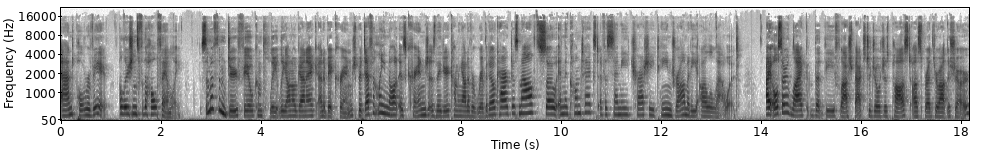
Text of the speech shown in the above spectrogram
and Paul Revere. Allusions for the whole family. Some of them do feel completely unorganic and a bit cringe, but definitely not as cringe as they do coming out of a Riverdale character's mouth, so in the context of a semi trashy teen dramedy, I'll allow it. I also like that the flashbacks to Georgia's past are spread throughout the show.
